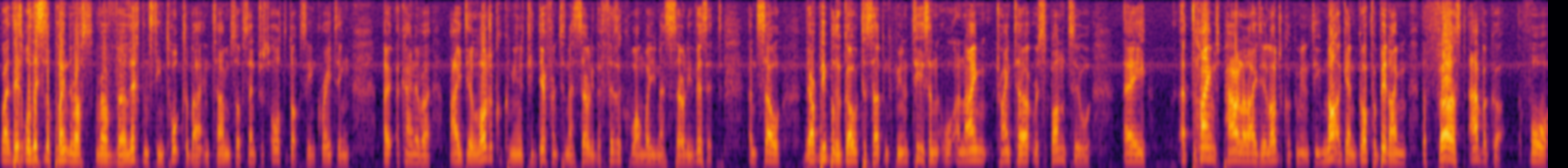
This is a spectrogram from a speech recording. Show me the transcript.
Right. This, well, this is a point that Rav, Rav uh, Lichtenstein talks about in terms of centrist orthodoxy and creating a, a, kind of a ideological community different to necessarily the physical one where you necessarily visit. And so there are people who go to certain communities, and and I'm trying to respond to a at times parallel ideological community. Not again, God forbid, I'm the first advocate for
